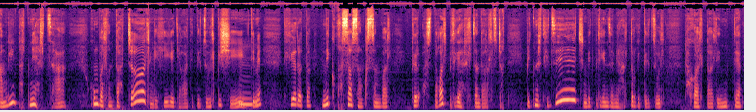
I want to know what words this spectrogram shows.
хамгийн дотны харьцаа хүн болгонтой очиод ингээ хийгээд яваад идэг зүйл биш ээ тийм ээ. Тэгэхээр одоо нэг госоо сонгосон бол тэр остогоо л бэлгийн харилцаанд оролцож байгаа. Биднэрт хизээч ингээд бэлгийн замын халдвар гэдэг зүйл тохиолдол энэтэй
